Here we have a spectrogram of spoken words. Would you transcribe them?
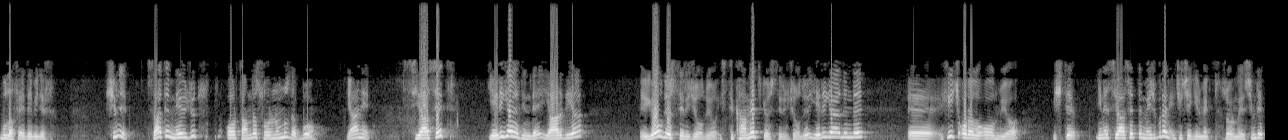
bu lafı edebilir. Şimdi zaten mevcut ortamda sorunumuz da bu. Yani siyaset yeri geldiğinde yargıya e, yol gösterici oluyor, istikamet gösterici oluyor. Yeri geldiğinde e, hiç oralı olmuyor. İşte yine siyasetle mecburen iç içe girmek zorundayız. Şimdi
